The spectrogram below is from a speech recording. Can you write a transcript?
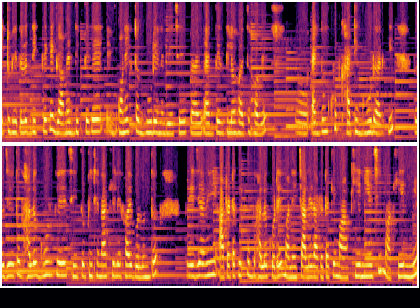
একটু ভেতরের দিক থেকে, গ্রামের দিক থেকে অনেকটা গুড় এনে দিয়েছে, প্রায় এক দেড় কিলো হয়তো হবে। তো একদম খুব খাঁটি গুড় আর কি। তো যেহেতু ভালো গুড় পেয়েছি, তো পিঠে না খেলে হয় বলুন তো। তো এই যে আমি আটাটাকে খুব ভালো করে মানে চালের আটাটাকে মাখিয়ে নিয়েছি, মাখিয়ে নিয়ে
